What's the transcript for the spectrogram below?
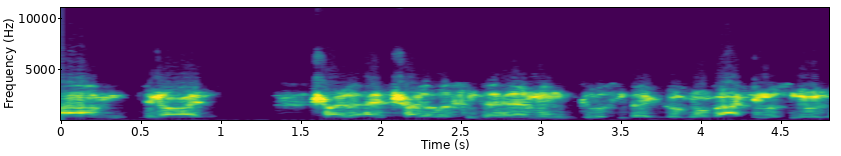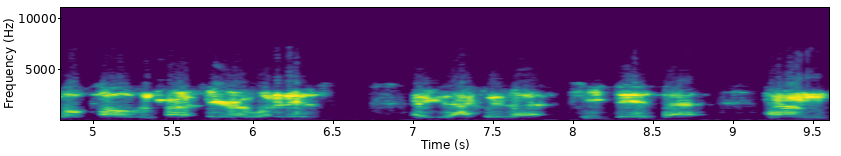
um, you know, I try to I try to listen to him and listen to go go back and listen to his old calls and try to figure out what it is exactly that he did that um,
